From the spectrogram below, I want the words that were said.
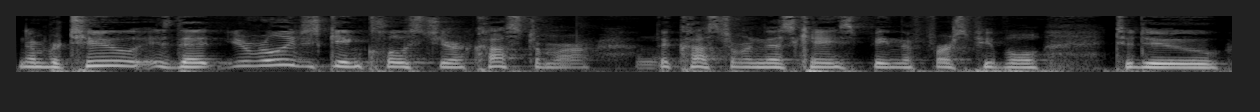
Number two is that you're really just getting close to your customer. The customer in this case being the first people to do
